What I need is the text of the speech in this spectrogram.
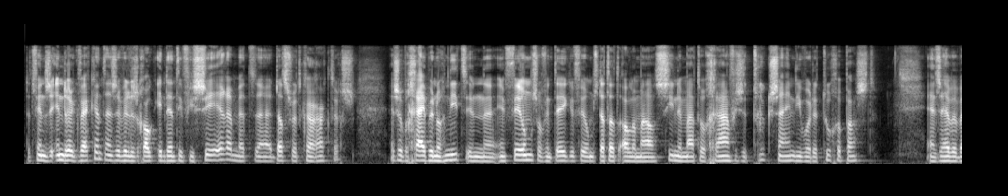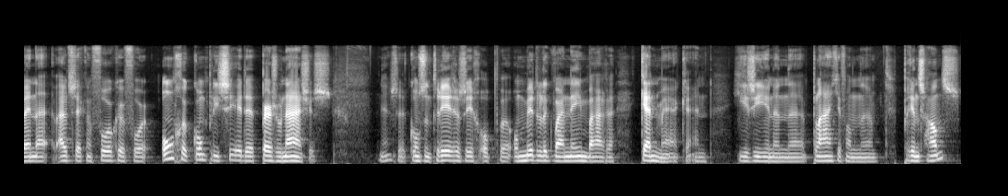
Dat vinden ze indrukwekkend en ze willen zich ook identificeren met uh, dat soort karakters. En ze begrijpen nog niet in, uh, in films of in tekenfilms dat dat allemaal cinematografische trucs zijn die worden toegepast. En ze hebben bij uitstek een voorkeur voor ongecompliceerde personages. ze concentreren zich op uh, onmiddellijk waarneembare kenmerken. En hier zie je een uh, plaatje van Prins Hans.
